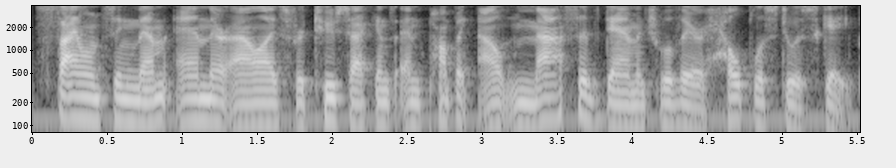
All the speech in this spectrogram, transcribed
silencing them and their allies for 2 seconds and pumping out massive damage while they are helpless to escape.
